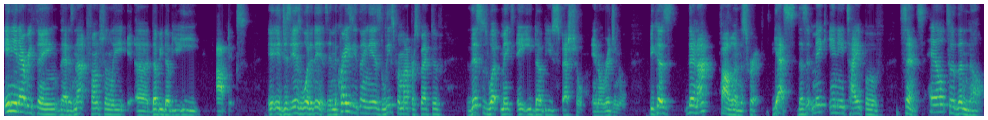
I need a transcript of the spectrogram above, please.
any and everything that is not functionally uh, WWE optics. It, it just is what it is. And the crazy thing is, at least from my perspective, this is what makes AEW special and original because they're not following the script. Yes, does it make any type of sense? Hell to the no.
